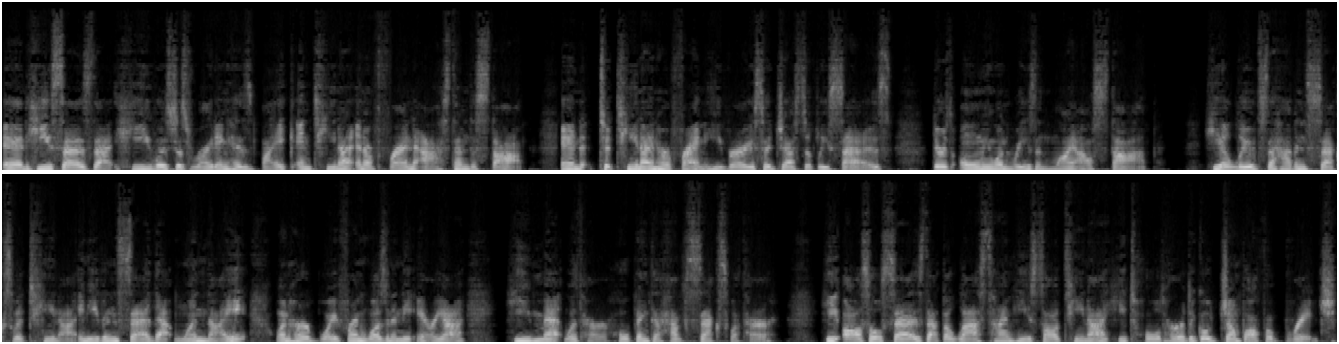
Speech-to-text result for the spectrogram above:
And he says that he was just riding his bike and Tina and a friend asked him to stop. And to Tina and her friend, he very suggestively says, there's only one reason why I'll stop. He alludes to having sex with Tina and even said that one night when her boyfriend wasn't in the area, he met with her, hoping to have sex with her. He also says that the last time he saw Tina, he told her to go jump off a bridge.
